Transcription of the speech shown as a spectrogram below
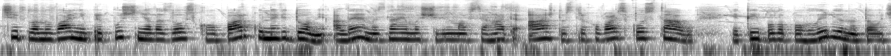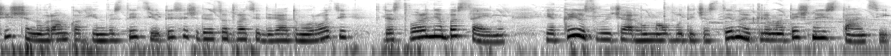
чи планувальні припущення Лазовського парку невідомі, але ми знаємо, що він мав сягати аж до Стриховальського ставу, який було поглиблено та очищено в рамках інвестицій у 1929 році для створення басейну, який у свою чергу мав бути частиною кліматичної станції,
